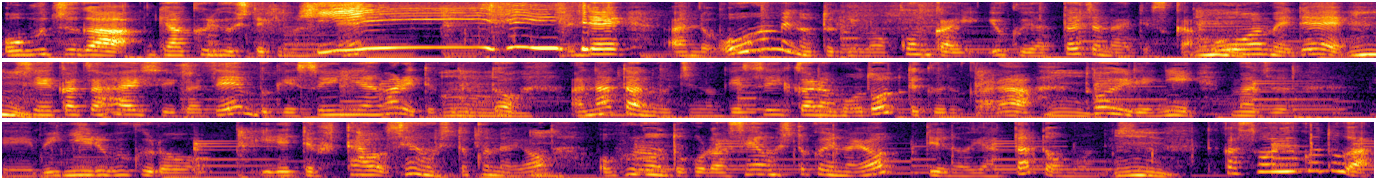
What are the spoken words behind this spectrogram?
お物が逆流してきますね。であの大雨の時も今回よくやったじゃないですか、うん。大雨でうん。生活排水が全部下水に流れてくると、うん。あなたのうちの下水から戻ってくるから、うん。トイレにまず、えービニール袋を入れて蓋を線をしとくのよ、うん。お風呂のところは線をしとくのよ。っていうのをやったと思うんですよ、うん。だからそういうことが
